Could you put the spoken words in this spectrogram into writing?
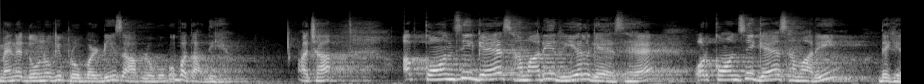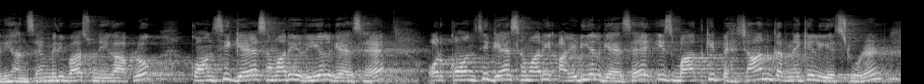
मैंने दोनों की प्रॉपर्टीज़ आप लोगों को बता दी है। अच्छा अब कौन सी गैस हमारी रियल गैस है और कौन सी गैस हमारी, देखिए ध्यान से, मेरी बात सुनिएगा आप लोग, कौन सी गैस हमारी रियल गैस है और कौन सी गैस हमारी आइडियल गैस है, इस बात की पहचान करने के लिए स्टूडेंट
